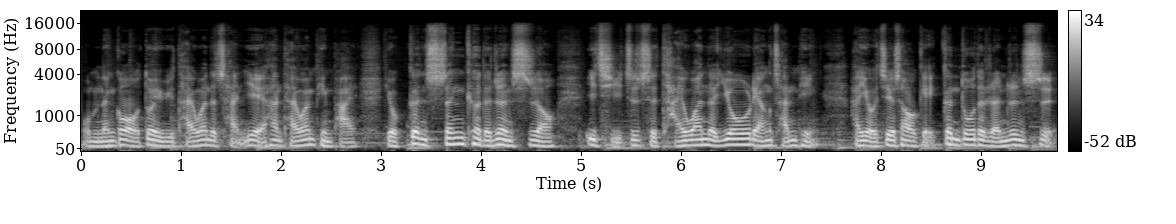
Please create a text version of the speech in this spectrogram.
我们能够对于台湾的产业和台湾品牌有更深刻的认识哦，一起支持台湾的优良产品，还有介绍给更多的人认识，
